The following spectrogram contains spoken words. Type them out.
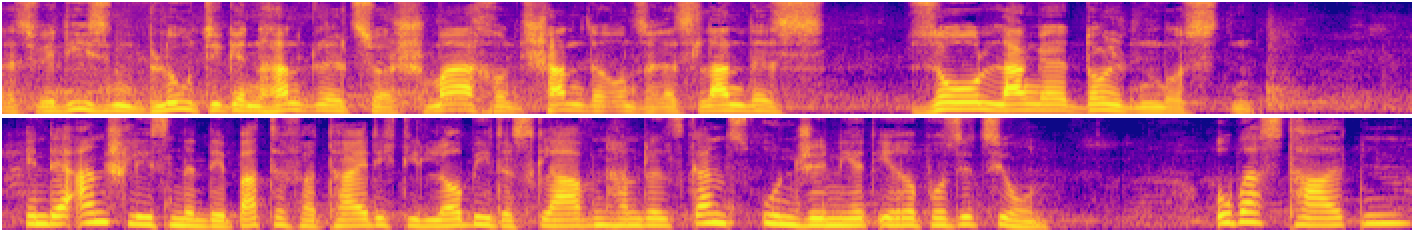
dass wir diesen blutigen Handel zur Schmach und Schande unseres Landes so lange dulden mussten. In der anschließenden Debatte verteidigt die Lobby des Sklavenhandels ganz ungeniert ihre Position. Oberst Tarleton,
